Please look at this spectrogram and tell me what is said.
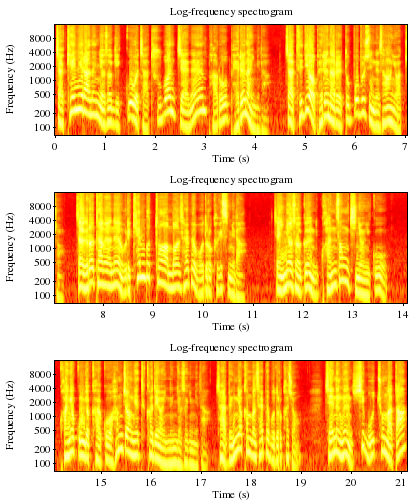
자, 켄이라는 녀석이 있고, 자, 두 번째는 바로 베르나입니다. 자, 드디어 베르나를 또 뽑을 수 있는 상황이 왔죠. 자, 그렇다면은 우리 켄부터 한번 살펴보도록 하겠습니다. 자, 이 녀석은 관성 진영이고 광역 공격하고 함정에 특화되어 있는 녀석입니다. 자, 능력 한번 살펴보도록 하죠. 재능은 15초마다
